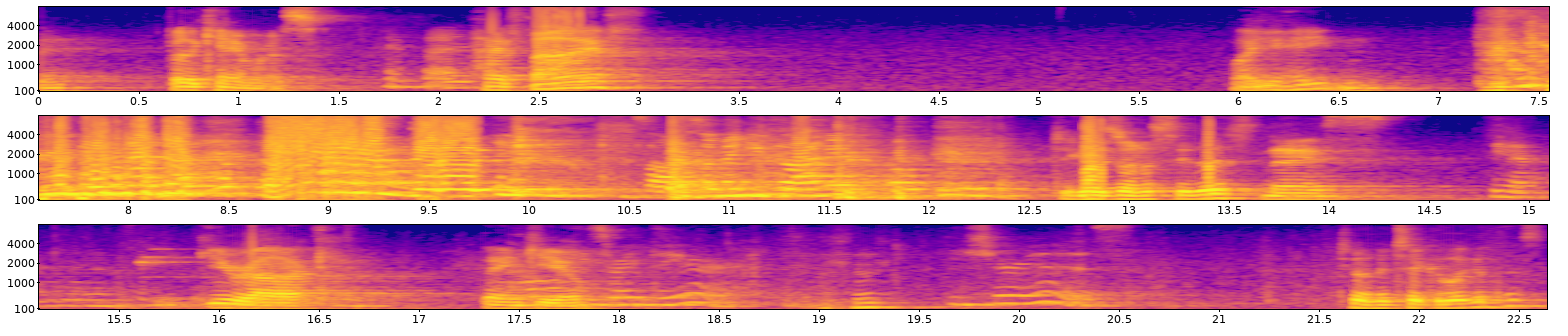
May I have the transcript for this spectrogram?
for the cameras. High five. High five. Why are you hating? I did it. It's awesome, and you got it? Oh. Do you guys want to see this? Nice. Yeah. You rock. Thank Oh, you. He's right there. Mhm. He sure is. Do you want to take a look at this?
